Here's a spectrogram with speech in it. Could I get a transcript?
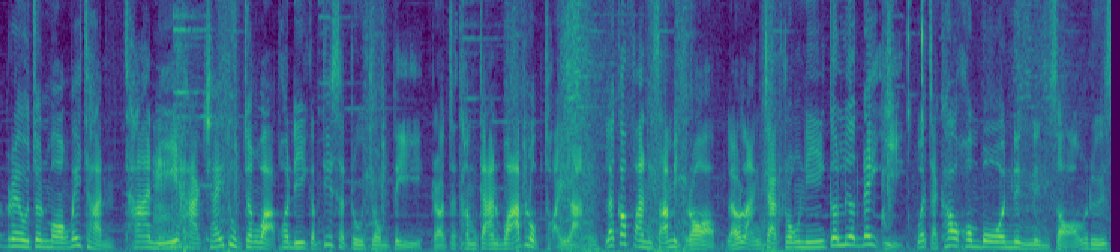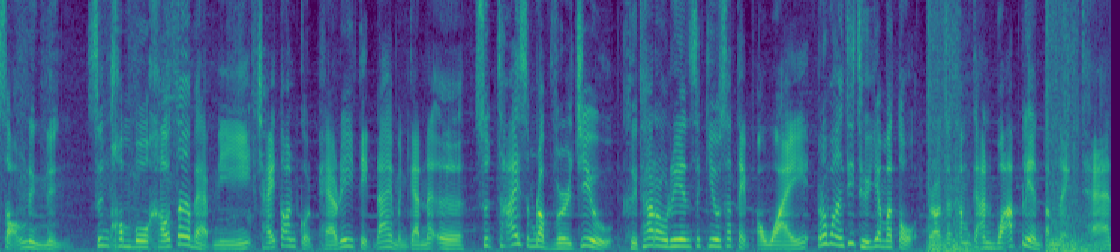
ตรเร็วจนมองไม่ทัน ท่านี้หากใช้ถูกจังหวะพอดีกับที่ศัตรูโจมตี เราจะทำการวาร์ปหลบถอยหลัง แล้วก็ฟันซ้ำอีกรอบ แล้วหลังจากตรงนี้ก็เลือกได้อีก ว่าจะเข้าคอมโบ112 หรือ 211 ซึ่งคอมโบเคาน์เตอร์แบบนี้ใช้ตอนกดแพรี่ติดได้เหมือนกันนะเออ สุดท้ายสำหรับ Virgil คือถ้าเราเรียนสกิลสเต็ปเอาไว้ ระหว่างที่ถือยามาโตะเราจะทำการวาร์ปเปลี่ยนตำแหน่งแทน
